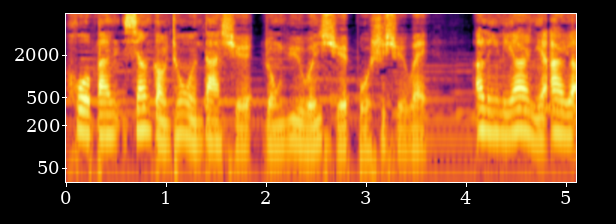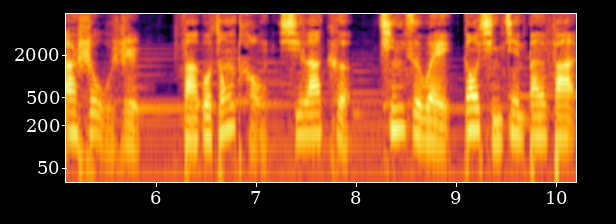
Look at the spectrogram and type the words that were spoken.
获颁香港中文大学荣誉文学博士学位。二零零二年二月二十五日，法国总统希拉克亲自为高行健颁发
